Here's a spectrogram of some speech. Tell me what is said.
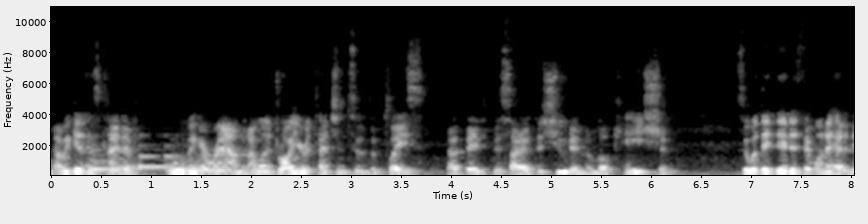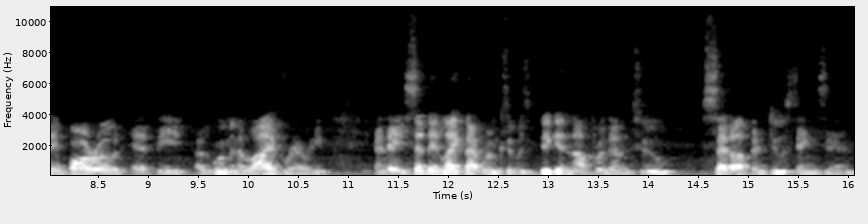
Now we get this kind of moving around, and I want to draw your attention to the place that they've decided to shoot in, the location. So what they did is they went ahead and they borrowed at the a room in the library, and they said they liked that room because it was big enough for them to set up and do things in.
